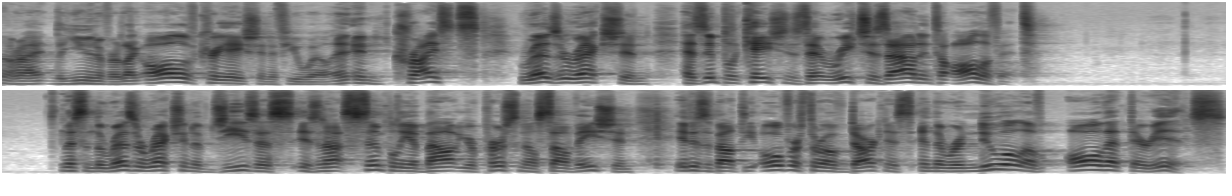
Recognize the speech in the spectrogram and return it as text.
All right, the universe, like all of creation, if you will. And, and Christ's resurrection has implications that reaches out into all of it. Listen, the resurrection of Jesus is not simply about your personal salvation, it is about the overthrow of darkness and the renewal of all that there is.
